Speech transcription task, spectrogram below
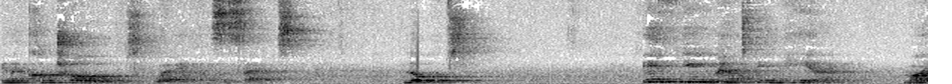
in a controlled way, I suspect, Lord, if you had been here, my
